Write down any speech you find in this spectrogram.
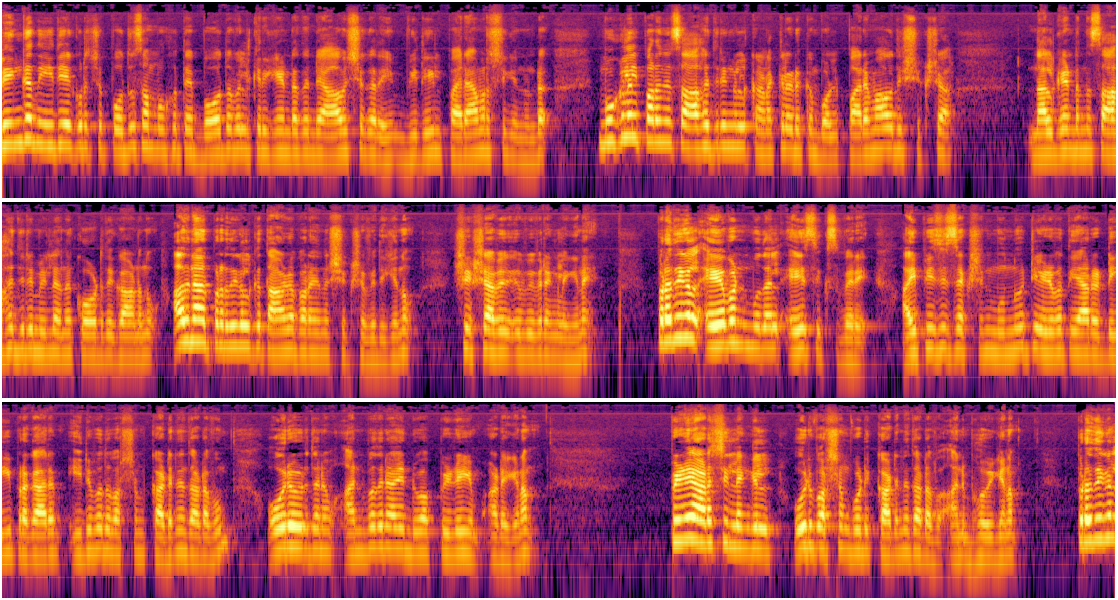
ലിംഗനീതിയെക്കുറിച്ച് പൊതുസമൂഹത്തെ ബോധവൽക്കരിക്കേണ്ടതിന്റെ ആവശ്യകതയും വിധിയിൽ പരാമർശിക്കുന്നുണ്ട്. മുകളിൽ പറഞ്ഞ സാഹചര്യങ്ങൾ കണക്കിലെടുക്കുമ്പോൾ പരമാവധി ശിക്ഷ നൽകേണ്ടെന്ന സാഹചര്യമില്ലെന്ന് കോടതി കാണുന്നു. അതിനാൽ പ്രതികൾക്ക് താഴെ പറയുന്ന ശിക്ഷ വിധിക്കുന്നു. ശിക്ഷാ വിവരങ്ങൾ ഇങ്ങനെ. പ്രതികൾ എ വൺ മുതൽ എ സിക്സ് വരെ. ഐ പി സി സെക്ഷൻ മുന്നൂറ്റി എഴുപത്തിയാറ് ഡി പ്രകാരം ഇരുപത് വർഷം കഠിന തടവും ഓരോരുത്തരും അൻപതിനായിരം രൂപ പിഴയും അടയ്ക്കണം. പിഴ അടച്ചില്ലെങ്കിൽ ഒരു വർഷം കൂടി കഠിന തടവ് അനുഭവിക്കണം. പ്രതികൾ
